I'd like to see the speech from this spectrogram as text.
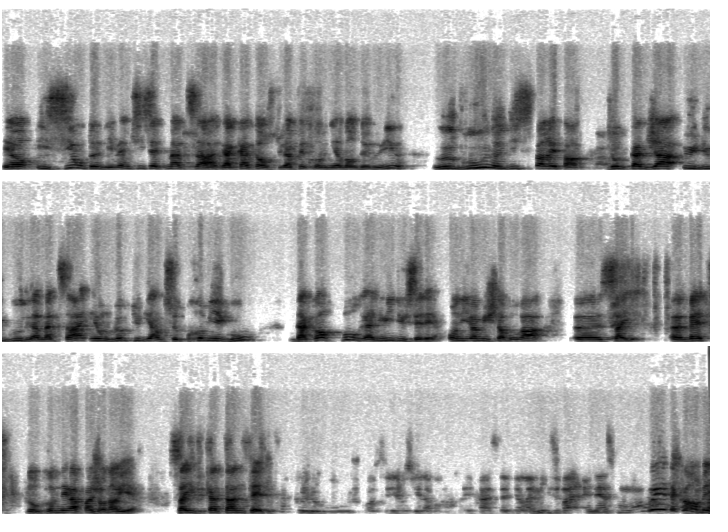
Et alors, ici, on te dit, même si cette matzah, la 14, tu l'as fait revenir dans de l'huile, le goût ne disparaît pas. Donc, tu as déjà eu du goût de la matzah et on veut que tu gardes ce premier goût, d'accord, pour la nuit du Seder. On y va, Mishtabura, euh, Saï- euh, bête. Donc, revenez la page en arrière. Saïf Katan Tet. C'est pas que le goût, je crois. C'est aussi la enfin, C'est-à-dire la mitzvah, elle est à ce moment Oui, d'accord, On mais.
